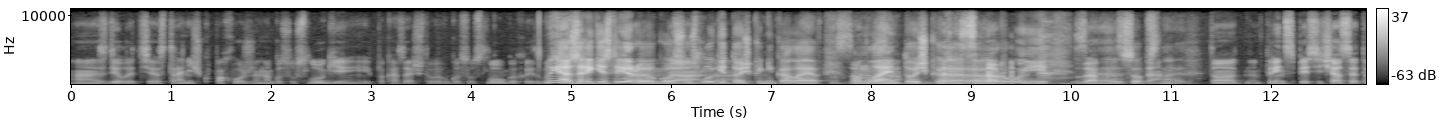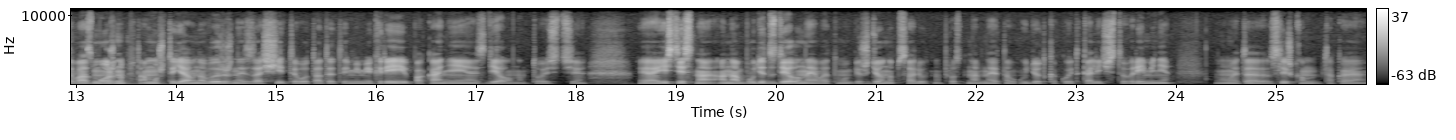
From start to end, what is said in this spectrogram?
э, сделать э, страничку, похожую на госуслуги, и показать, что вы в госуслугах. Из госуслуг... Ну, я зарегистрирую госуслуги. Да, да. Николаев онлайн.ру и, Запросто, собственно... Да. То, в принципе, сейчас это возможно, потому что явно выраженной защиты вот от этой мимикрии пока не сделано. То есть Естественно, она будет сделана, я в этом убежден абсолютно. Просто, наверное, на это уйдет какое-то количество времени. Ну, это слишком такая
